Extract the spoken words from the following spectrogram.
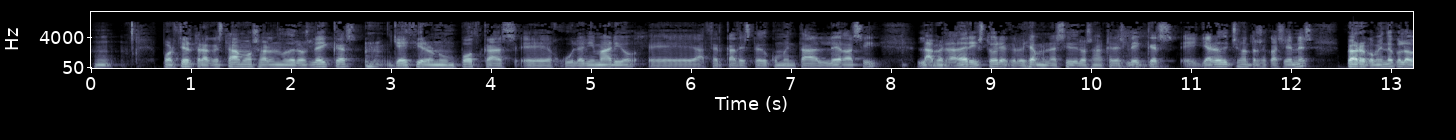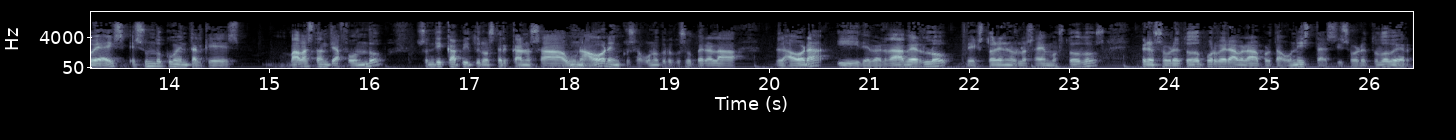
Hmm. Por cierto, la que estábamos hablando de los Lakers, ya hicieron un podcast eh, Julián y Mario eh, acerca de este documental Legacy, la verdadera historia, que lo llaman así, de Los Ángeles Lakers. Eh, ya lo he dicho en otras ocasiones, pero recomiendo que lo veáis. Es un documental que es, va bastante a fondo. Son 10 capítulos cercanos a una hora, incluso alguno creo que supera la, la hora. Y de verdad verlo, de historia nos lo sabemos todos, pero sobre todo por ver a, a protagonistas y sobre todo ver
